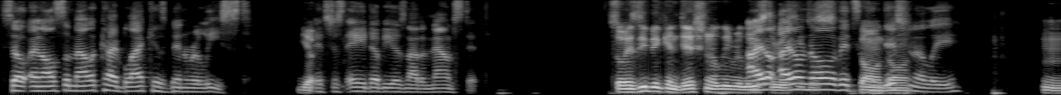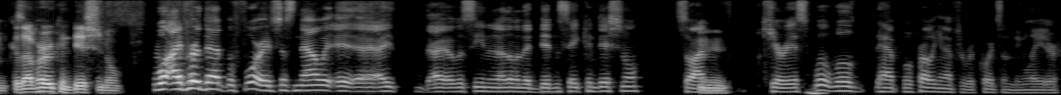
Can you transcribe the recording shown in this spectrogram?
so and also Malachi Black has been released. Yep. It's just AEW has not announced it. So has he been conditionally released? I don't. I don't know if it's gone, conditionally. Because I've heard conditional. Well, I've heard that before. It's just now it, it- I I was seeing another one that didn't say conditional, so I'm Mm-hmm. Curious. We'll we'll have we're probably gonna have to record something later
